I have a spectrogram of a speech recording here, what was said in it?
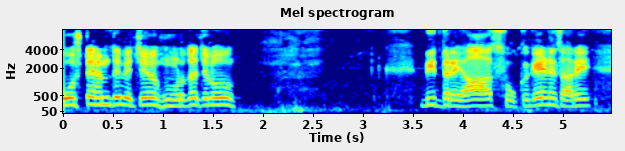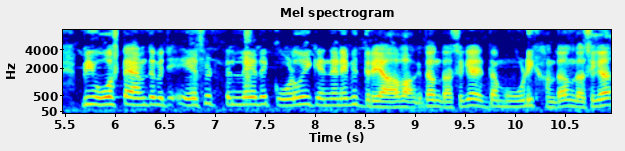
ਉਸ ਟਾਈਮ ਦੇ ਵਿੱਚ ਹੁਣ ਤਾਂ ਚਲੋ ਵੀ ਦਰਿਆ ਸੁੱਕ ਗਏ ਨੇ ਸਾਰੇ, ਵੀ ਉਸ ਟਾਈਮ ਦੇ ਵਿੱਚ ਇਸ ਟਿੱਲੇ ਦੇ ਕੋਲੋਂ ਹੀ ਕਹਿੰਦੇ ਨੇ ਵੀ ਦਰਿਆ ਵਗਦਾ ਹੁੰਦਾ ਸੀਗਾ ਇਦਾਂ ਮੋੜ ਹੀ ਖਾਂਦਾ ਹੁੰਦਾ ਸੀਗਾ,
